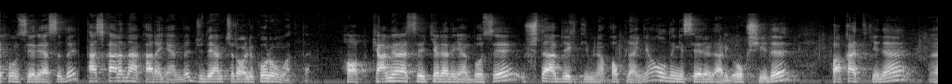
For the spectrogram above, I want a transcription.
iPhone seriyasida tashqaridan qaraganda juda ham chiroyli ko'rinyapti. Xo'p, kamerasiga keladigan bo'lsak, 3 ta obyektiv bilan qoplangan, oldingi seriyalarga o'xshaydi. Faqatgina e,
